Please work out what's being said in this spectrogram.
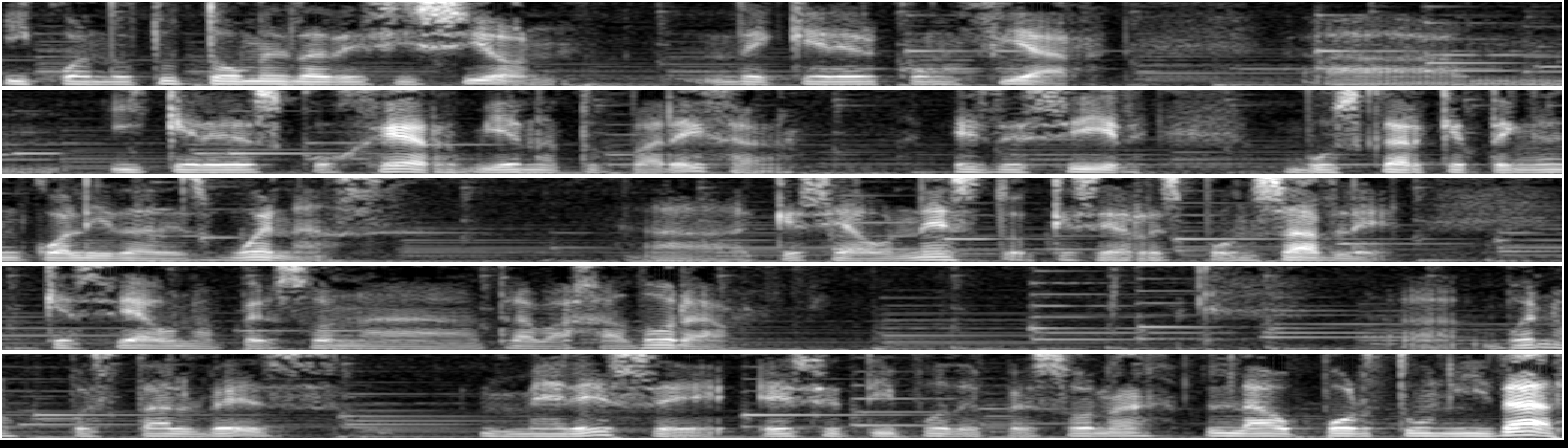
Y cuando tú tomes la decisión de querer confiar y querer escoger bien a tu pareja, es decir, buscar que tengan cualidades buenas, ah, que sea honesto, que sea responsable, que sea una persona trabajadora. Ah, bueno, pues tal vez merece ese tipo de persona la oportunidad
